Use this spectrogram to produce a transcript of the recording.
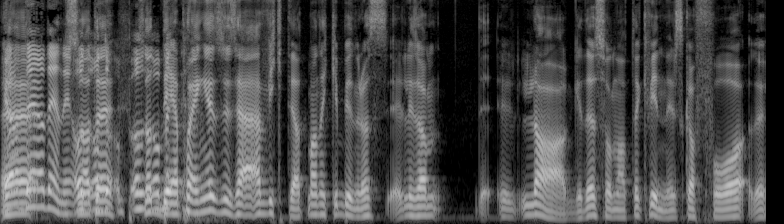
Ja, det er Eh, jeg enig i. Og- at det, og- og- og- at det poenget syns jeg er viktig at man ikke begynner å liksom eh, lage det sånn at kvinner skal få eh,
